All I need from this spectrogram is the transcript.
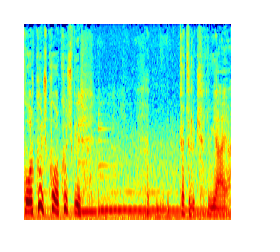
Korkunç korkunç bir kötülük dünyaya.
